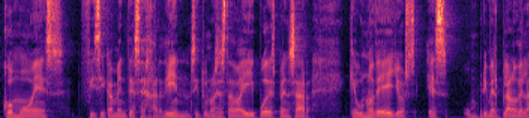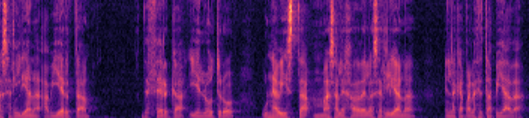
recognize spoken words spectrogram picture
cómo es físicamente ese jardín, si tú no has estado ahí, puedes pensar que uno de ellos es un primer plano de la serliana abierta, de cerca, y el otro una vista más alejada de la serliana en la que aparece tapiada.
